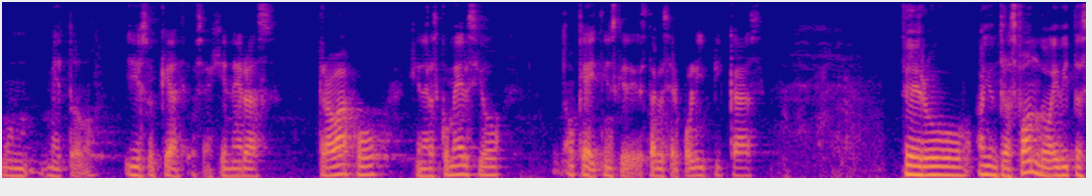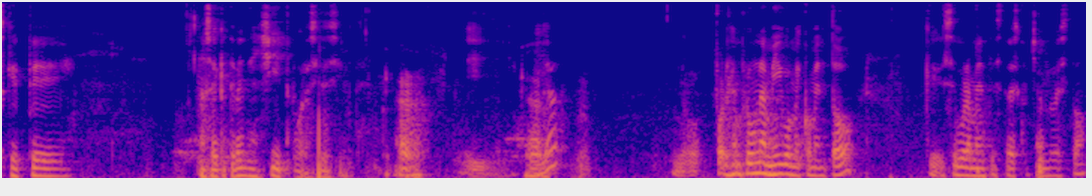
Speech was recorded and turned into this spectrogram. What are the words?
un método. ¿Y eso qué hace? O sea, generas trabajo, generas comercio, ok, tienes que establecer políticas, pero hay un trasfondo, evitas que te o sea, que te venden shit, por así decirte. Claro. Y, Por ejemplo, un amigo me comentó que seguramente está escuchando esto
